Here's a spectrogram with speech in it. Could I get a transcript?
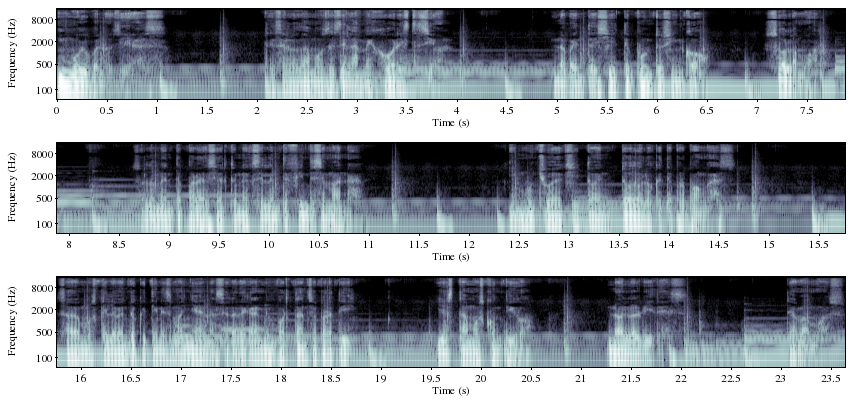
Muy buenos días. Te saludamos desde la mejor estación. 97.5. Solo amor. Solamente para desearte un excelente fin de semana. Y mucho éxito en todo lo que te propongas. Sabemos que el evento que tienes mañana será de gran importancia para ti. Y estamos contigo. No lo olvides. Te amamos.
